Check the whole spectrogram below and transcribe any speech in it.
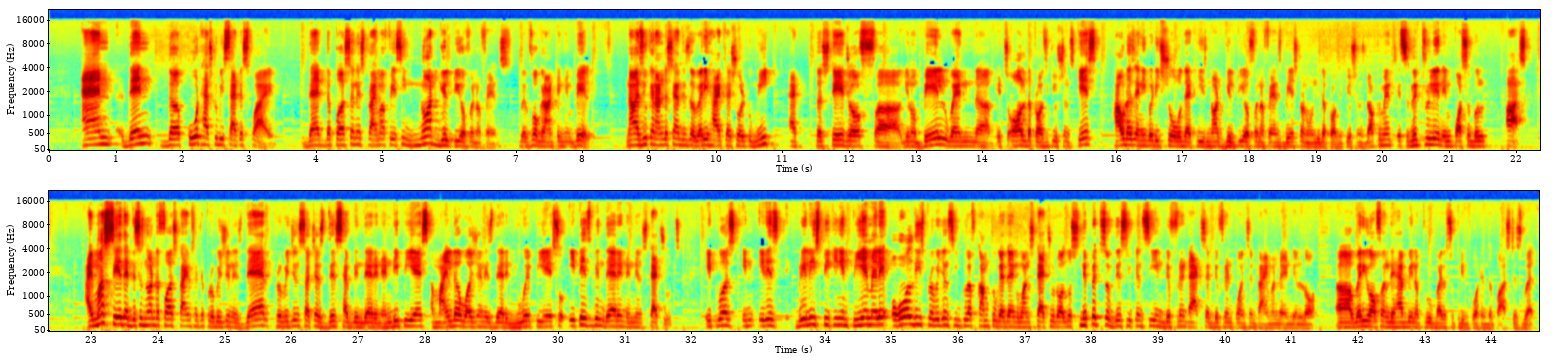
and then the court has to be satisfied that the person is prima facie not guilty of an offence before granting him bail. Now, as you can understand, this is a very high threshold to meet at the stage of uh, you know bail when uh, it's all the prosecution's case. How does anybody show that he's not guilty of an offence based on only the prosecution's documents? It's literally an impossible ask. I must say that this is not the first time such a provision is there. Provisions such as this have been there in NDPS. A milder version is there in UAPA. So it has been there in Indian statutes it was in it is really speaking in PMLA all these provisions seem to have come together in one statute. Although snippets of this you can see in different acts at different points in time under Indian law. Uh, very often they have been approved by the Supreme Court in the past as well.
